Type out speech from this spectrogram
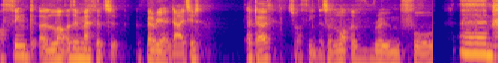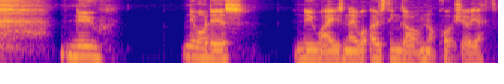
I think a lot of the methods very outdated. Okay. So I think there's a lot of room for um, new, new ideas, new ways. Now, what those things are, I'm not quite sure yet.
